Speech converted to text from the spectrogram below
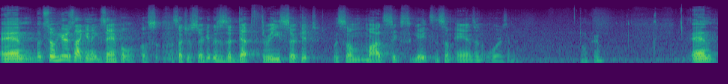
And but so here's like an example of such a circuit. This is a depth 3 circuit with some mod 6 gates and some ands and ors in it. Okay. And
